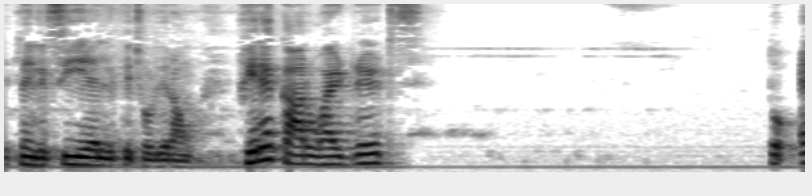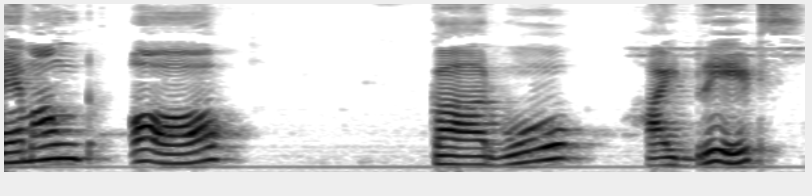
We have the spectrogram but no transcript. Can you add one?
इतने लिख सी लिख के छोड़ दे रहा हूँ। फिर है कार्बोहाइड्रेट्स तो अमाउंट ऑफ़ कार्बोहाइड्रेट्स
